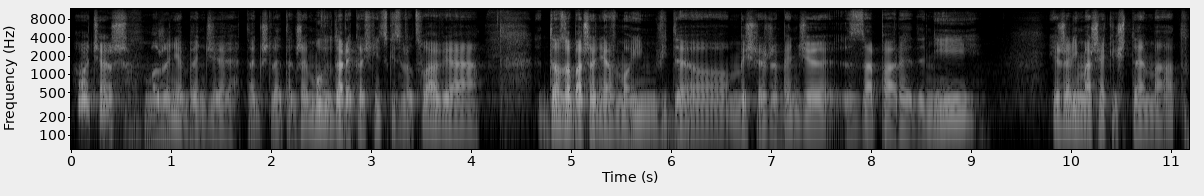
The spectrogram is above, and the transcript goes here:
chociaż może nie będzie tak źle. Także mówił Darek Kraśnicki z Wrocławia. Do zobaczenia w moim wideo. Myślę, że będzie za parę dni. Jeżeli masz jakiś temat,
